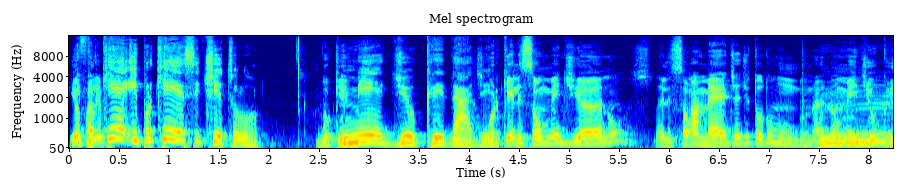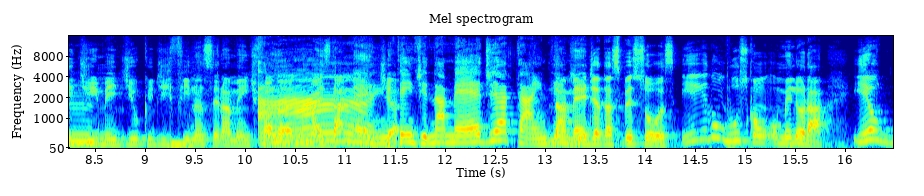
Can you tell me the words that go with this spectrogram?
E, E, eu por falei, que, e por que esse título? Do quê? Mediocridade. Porque eles são medianos, eles são a média de todo mundo, né? Não medíocre de medíocre de financeiramente falando, mas da Ah, média. Entendi. Na média, tá, entendi. Da média das pessoas. E não buscam o melhorar. E eu,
